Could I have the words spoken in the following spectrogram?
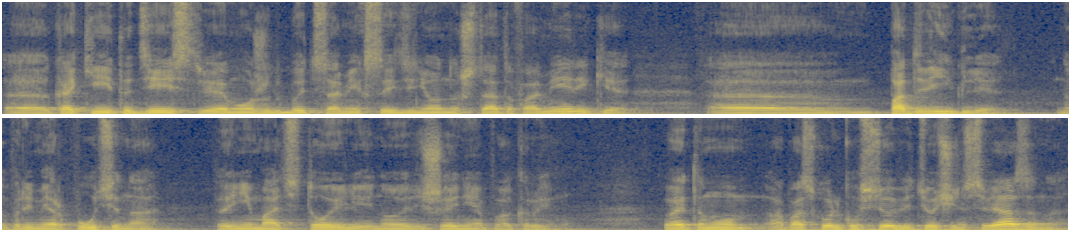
э, какие-то действия, может быть, самих Соединенных Штатов Америки э, подвигли, например, Путина принимать то или иное решение по Крыму. Поэтому, а поскольку все ведь очень связано,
